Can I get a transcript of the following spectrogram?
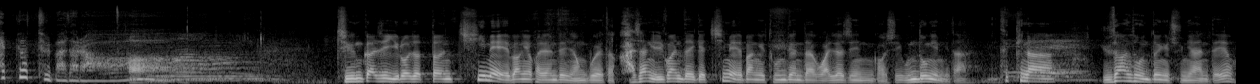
햇볕을 받아라. 지금까지 이루어졌던 치매 예방에 관련된 연구에서 가장 일관되게 치매 예방에 도움된다고 알려진 것이 운동입니다. 특히나 유산소 운동이 중요한데요.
